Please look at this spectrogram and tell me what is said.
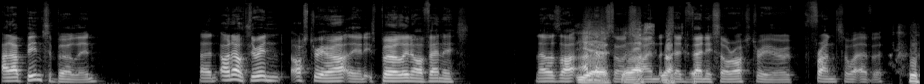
and I've been to Berlin, and oh no, they're in Austria, aren't they? And it's Berlin or Venice. And I was like, I Yeah, never saw a sign that said it. Venice or Austria or France or whatever.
